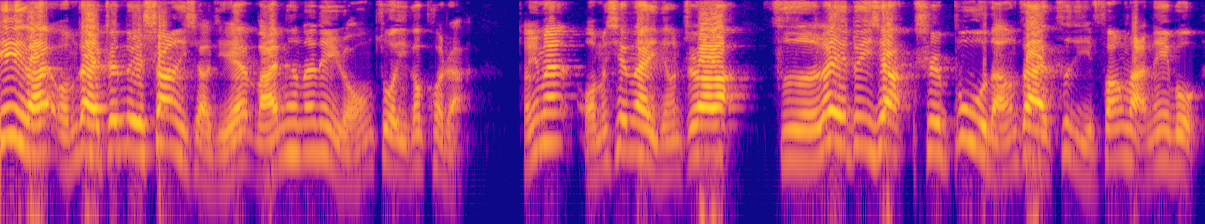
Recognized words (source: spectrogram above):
接下来，我们再针对上一小节完成的内容做一个扩展。同学们，我们现在已经知道了，子类对象是不能在自己方法内部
